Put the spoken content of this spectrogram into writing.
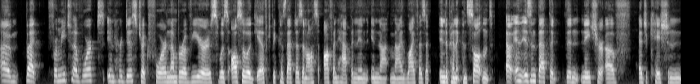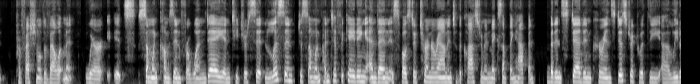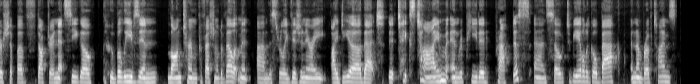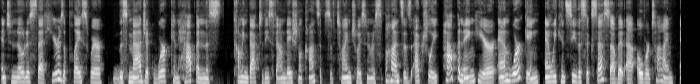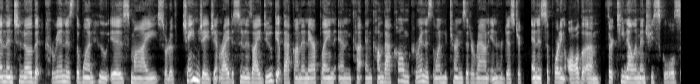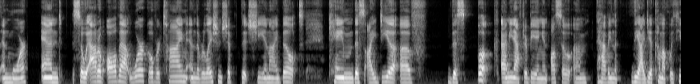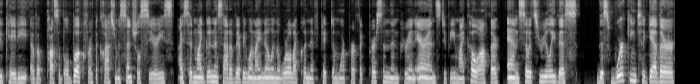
Um, but for me to have worked in her district for a number of years was also a gift because that doesn't often happen in in my life as an independent consultant. Uh, and isn't that the the nature of education, professional development? Where it's someone comes in for one day and teachers sit and listen to someone pontificating and then is supposed to turn around into the classroom and make something happen. But instead, in Corinne's district, with the uh, leadership of Dr. Annette Seago, who believes in long term professional development, um, this really visionary idea that it takes time and repeated practice. And so to be able to go back a number of times and to notice that here's a place where this magic work can happen, this coming back to these foundational concepts of time, choice, and response is actually happening here and working. And we can see the success of it at, over time. And then to know that Corinne is the one who is my sort of change agent, right? As soon as I do get back on an airplane and, and come back home, Corinne is the one who turns it around in her district and is supporting all the um, 13 elementary schools and more. And so, out of all that work over time and the relationship that she and I built, came this idea of this book. I mean, after being and also um, having the the idea come up with you, Katie, of a possible book for the Classroom Essentials series. I said, My goodness, out of everyone I know in the world, I couldn't have picked a more perfect person than Corinne Ahrens to be my co-author. And so it's really this this working together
